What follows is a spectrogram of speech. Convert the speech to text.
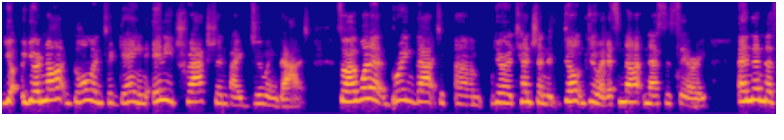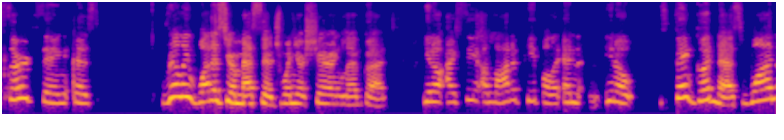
you're not going to gain any traction by doing that. So I want to bring that to um, your attention. Don't do it, it's not necessary. And then the third thing is really what is your message when you're sharing Live Good? You know, I see a lot of people, and, you know, thank goodness, one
